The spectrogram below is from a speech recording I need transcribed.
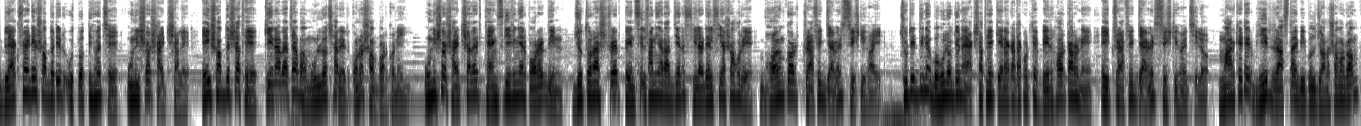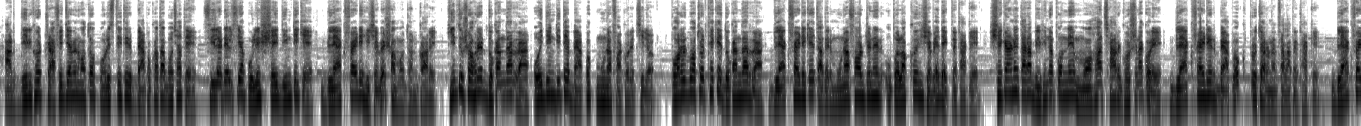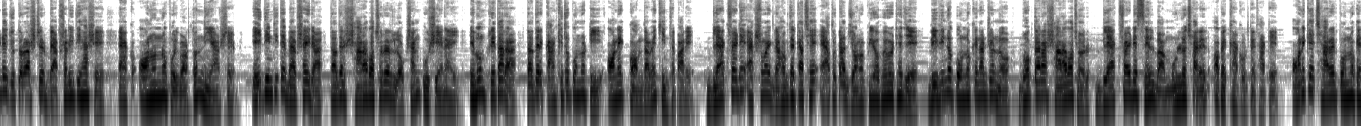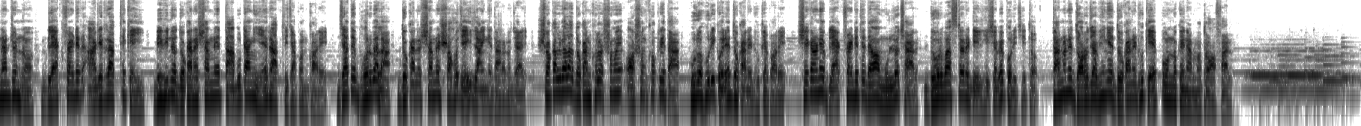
ব্ল্যাক ফ্রাইডে শব্দটির উৎপত্তি হয়েছে উনিশশো ষাট সালে। এই শব্দের সাথে কেনা বেচা বা মূল্য ছাড়ের কোনো সম্পর্ক নেই। উনিশশো ষাট সালের থ্যাংকস গিভিং এর পরের দিন যুক্তরাষ্ট্রের পেনসিলভানিয়া রাজ্যের ফিলাডেলফিয়া শহরে ভয়ঙ্কর ট্রাফিক জ্যামের সৃষ্টি হয়। ছুটির দিনে বহু লোকজন একসাথে কেনাকাটা করতে বের হওয়ার কারণে এই ট্রাফিক জ্যামের সৃষ্টি হয়েছিল। মার্কেটের ভিড়, রাস্তায় বিপুল জনসমাগম আর দীর্ঘ ট্রাফিক জ্যামের মতো পরিস্থিতির ব্যাপকতা বোঝাতে ফিলাডেলফিয়া পুলিশ সেই দিনটিকে ব্ল্যাক ফ্রাইডে হিসেবে সম্বোধন করে। কিন্তু শহরের দোকানদাররা ওই দিনটিতে ব্যাপক মুনাফা করেছিল। পরের বছর থেকে দোকানদাররা ব্ল্যাক ফ্রাইডেকে তাদের মুনাফা অর্জনের উপলক্ষ হিসেবে দেখতে থাকে। সে কারণে তারা বিভিন্ন পণ্যে মহা ছাড় ঘোষণা করে ব্ল্যাক ফ্রাইডের ব্যাপক প্রচারণা চালাতে থাকে। ব্ল্যাক ফ্রাইডে যুক্তরাষ্ট্রের ব্যবসার ইতিহাসে এক অনন্য পরিবর্তন নিয়ে আসে। এই দিনটিতে ব্যবসায়ীরা তাদের সারা বছরের লোকসান পুষিয়ে নেয় এবং ক্রেতারা তাদের কাঙ্ক্ষিত পণ্যটি অনেক কম দামে কিনতে পারে। ব্ল্যাক ফ্রাইডে একসময় গ্রাহকদের কাছে এতটা জনপ্রিয় হয়ে ওঠে যে বিভিন্ন পণ্য কেনার জন্য ভোক্তারা সারা বছর ব্ল্যাক ফ্রাইডে সেল বা মূল্য ছাড়ের অপেক্ষা করতে থাকে। অনেকে ছাড়ের পণ্য কেনার জন্য ব্ল্যাক ফ্রাইডের আগের রাত থেকেই বিভিন্ন দোকানের সামনে তাঁবু টাঙিয়ে রাত্রি যাপন করে, যাতে ভোরবেলা দোকানের সামনে সহজেই লাইনে দাঁড়ানো যায়। সকালবেলা দোকান খোলার সময় অসংখ্য ক্রেতা হুড়োহুড়ি করে দোকানে ঢুকে পড়ে। সে কারণে ব্ল্যাক ফ্রাইডেতে দেওয়া মূল্য ছাড় ডোরবাস্টার ডিল হিসেবে পরিচিত। তার মানে দরজা ভেঙে দোকানে ঢুকে পণ্য কেনার মতো অফার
